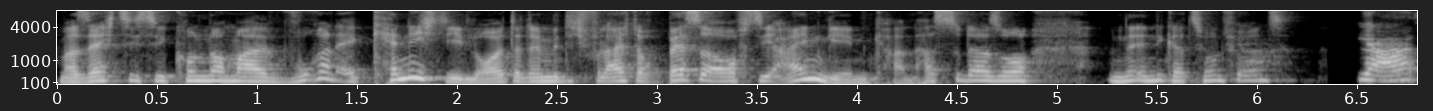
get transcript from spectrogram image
mal 60 Sekunden nochmal, woran erkenne ich die Leute, damit ich vielleicht auch besser auf sie eingehen kann? Hast du da so eine Indikation für uns? Ja,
